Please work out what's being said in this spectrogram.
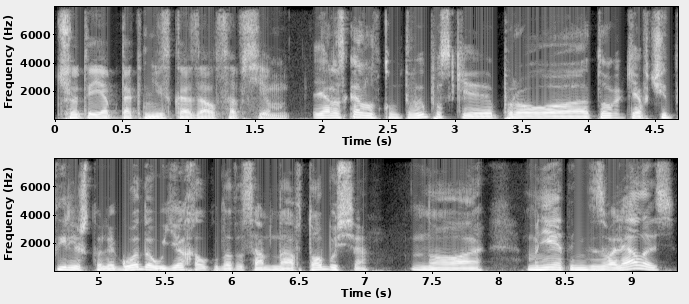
что-то я бы так не сказал совсем. Я рассказывал в каком-то выпуске про то, как я в 4, что ли, года уехал куда-то сам на автобусе, но мне это не дозволялось,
